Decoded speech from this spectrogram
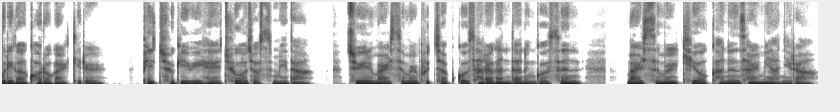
우리가 걸어갈 길을 비추기 위해 주어졌습니다. 주일 말씀을 붙잡고 살아간다는 것은 말씀을 기억하는 삶이 아니라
